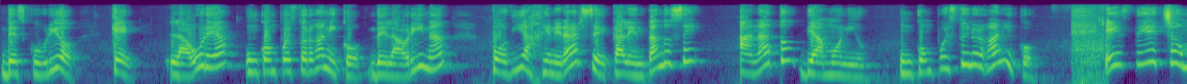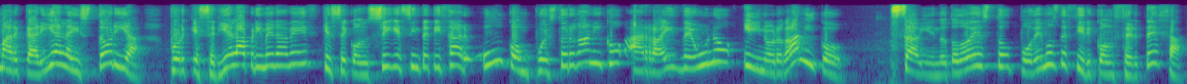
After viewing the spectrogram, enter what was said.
descubrió que la urea, un compuesto orgánico de la orina, podía generarse calentándose anato de amonio, un compuesto inorgánico. Este hecho marcaría la historia porque sería la primera vez que se consigue sintetizar un compuesto orgánico a raíz de uno inorgánico. Sabiendo todo esto, podemos decir con certeza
